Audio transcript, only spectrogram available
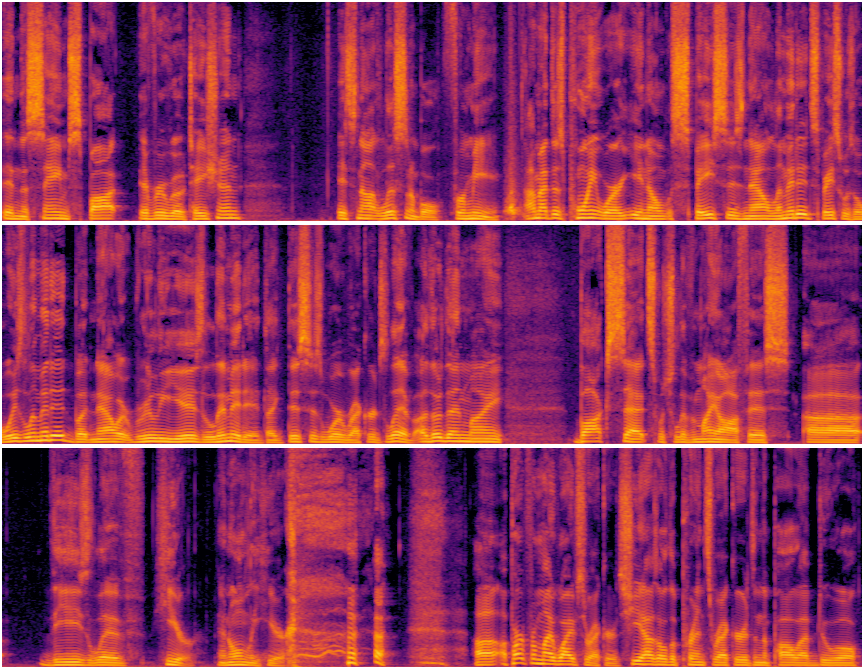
in the same spot every rotation, it's not listenable for me. I'm at this point where, you know, space is now limited. Space was always limited, but now it really is limited. Like this is where records live. Other than my box sets, which live in my office, uh, these live here and only here. Uh, apart from my wife's records, she has all the Prince records and the Paula Abdul,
